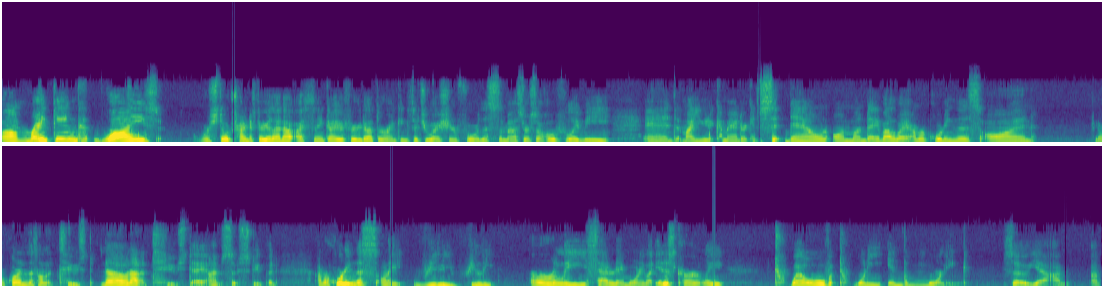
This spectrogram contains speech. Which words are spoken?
Um, ranking wise, we're still trying to figure that out. I think I have figured out the ranking situation for this semester, so hopefully me and my unit commander can sit down on Monday. By the way, I'm recording this on. I'm recording this on a Tuesday. No, not a Tuesday. I'm so stupid. I'm recording this on a really, really early Saturday morning. Like it is currently 12:20 in the morning. So yeah, I'm I'm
